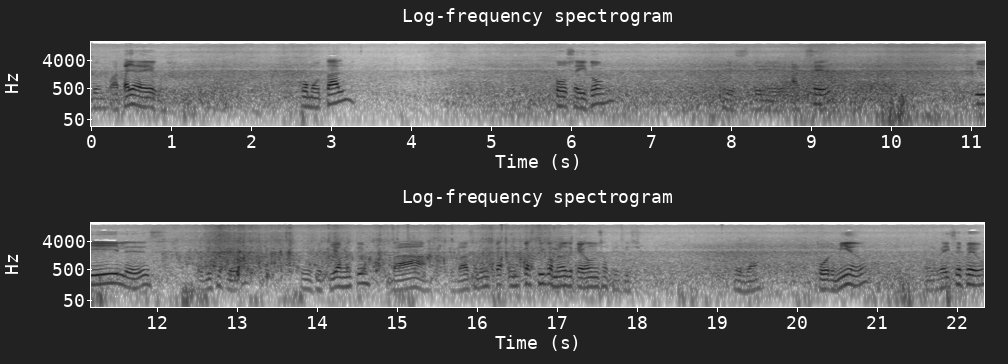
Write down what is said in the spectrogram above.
Bueno, batalla de egos. Como tal, Poseidón este, accede y les, dice que, efectivamente va, a hacer un, castigo a menos de que hagan un sacrificio. ¿Verdad? Por miedo, el rey Cefeo eh,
